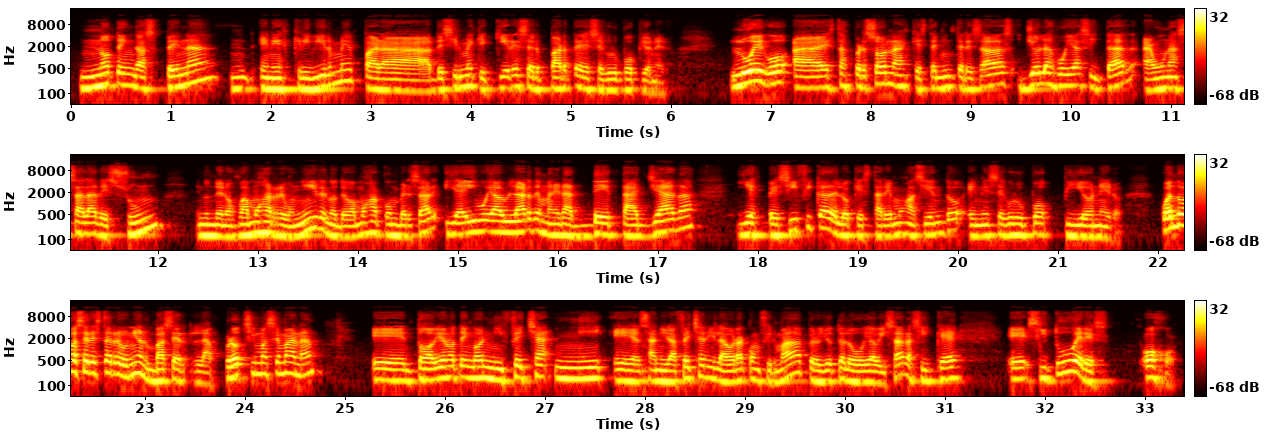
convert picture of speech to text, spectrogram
no tengas pena en escribirme para decirme que quieres ser parte de ese grupo pionero. Luego, a estas personas que estén interesadas, yo las voy a citar a una sala de Zoom en donde nos vamos a reunir, en donde vamos a conversar y ahí voy a hablar de manera detallada y específica de lo que estaremos haciendo en ese grupo pionero. ¿Cuándo va a ser esta reunión? Va a ser la próxima semana. Eh, todavía no tengo ni fecha ni, eh, ni la fecha ni la hora confirmada, pero yo te lo voy a avisar. Así que eh, si tú eres, ojo,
